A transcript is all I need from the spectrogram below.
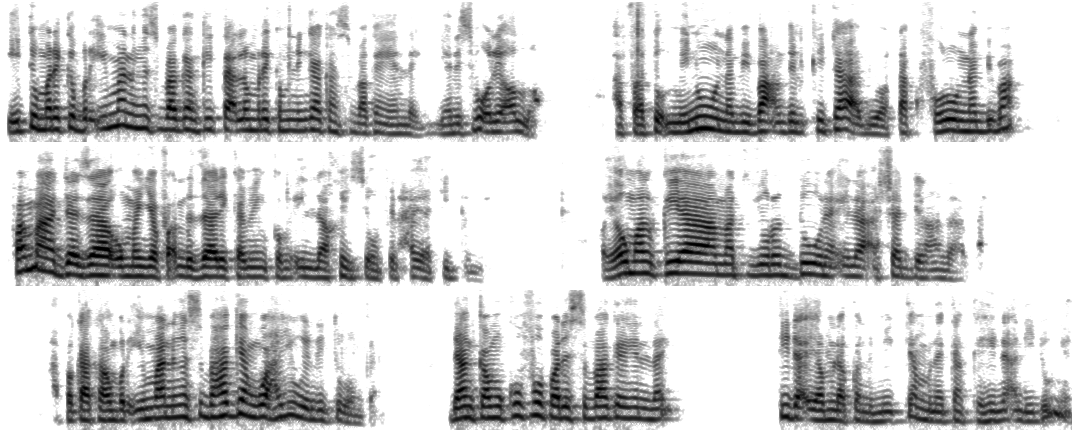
Itu mereka beriman dengan sebagian kitab lalu mereka meninggalkan sebagian yang lain. Yang disebut oleh Allah afatu'minuna bi ba'dil kitab wa takfuruna bi ba'd. Fama jazaa'u man yaf'alu dhalika minkum illa khizyun fil hayatid dunya. Wa yawmal qiyamati yuradduna ila ashaddil 'adzab apakah kamu beriman dengan sebahagian wahyu yang diturunkan? Dan kamu kufur pada sebahagian yang lain? Tidak yang melakukan demikian menaikkan kehinaan di dunia.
